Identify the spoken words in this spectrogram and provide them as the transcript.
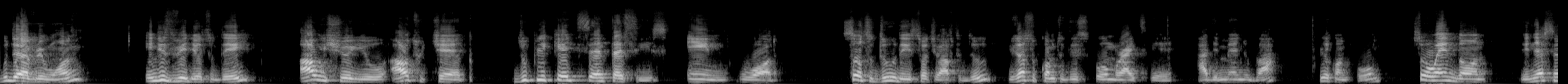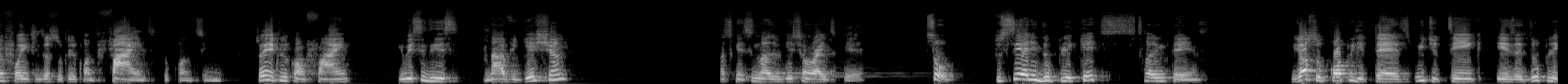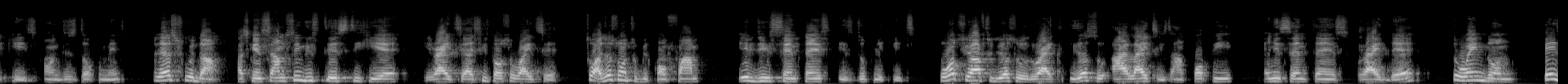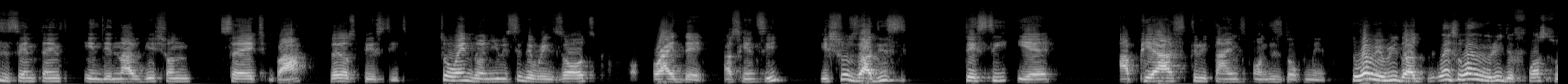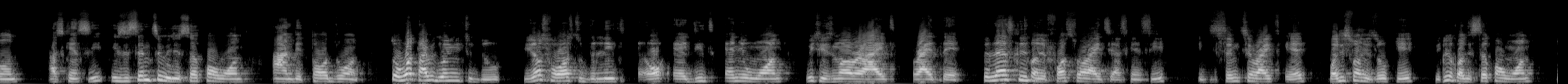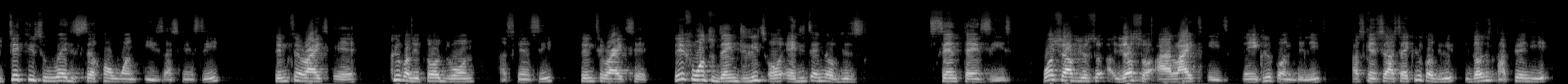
Good day everyone. In this video today, I will show you how to check duplicate sentences in Word. So to do this, what you have to do is just to come to this home right here at the menu bar, click on home. So when done, the next thing for you to just to click on find to continue. So when you click on find, you will see this navigation. As you can see navigation right here. So to see any duplicate sentence, you just to copy the text which you think is a duplicate on this document. let's scroll down. As you can see, I'm seeing this tasty here, right here. I see it also right here. So I just want to be confirmed if this sentence is duplicate. So what you have to do also write is also highlight it and copy any sentence right there. So when done, paste the sentence in the navigation search bar. Let us paste it. So when done, you will see the result right there. As you can see, it shows that this tasty here appears three times on this document. So when we read that, so when we read the first one, as you can see, it's the same thing with the second one and the third one. So what are we going to do? Just for us to delete or edit any one which is not right right there. So let's click on the first one right here, as you can see. It's the same thing right here, but this one is okay. You click on the second one to take you to where the second one is, as you can see. Same thing right here. Click on the third one, as you can see. Same thing right here. So if you want to then delete or edit any of these sentences, what you have just, just to highlight it, then you click on delete. As you can see, as I click on delete, it doesn't appear any,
